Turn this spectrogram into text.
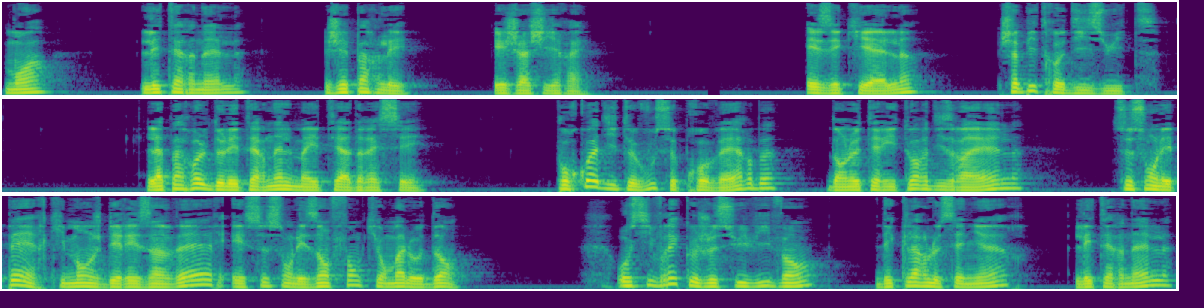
Moi, l'Éternel, j'ai parlé, et j'agirai. Ézéchiel, chapitre 18 La parole de l'Éternel m'a été adressée. Pourquoi dites-vous ce proverbe, dans le territoire d'Israël? Ce sont les pères qui mangent des raisins verts et ce sont les enfants qui ont mal aux dents. Aussi vrai que je suis vivant, déclare le Seigneur, l'Éternel,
